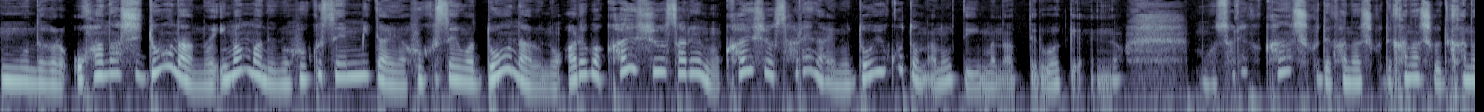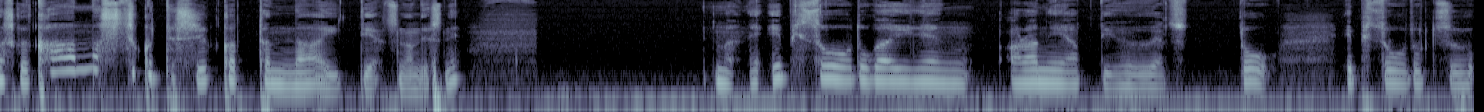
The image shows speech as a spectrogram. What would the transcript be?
もうだからお話どうなんの？今までの伏線みたいな伏線はどうなるの？あれは回収されるの？回収されないの？どういうことなのって今なってるわけやねんな。もうそれが悲しくて悲しくて悲しくて悲しくて悲しくて仕方ないってやつなんですね。まあね、エピソード概念アラネアっていうやつと、エピソード2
